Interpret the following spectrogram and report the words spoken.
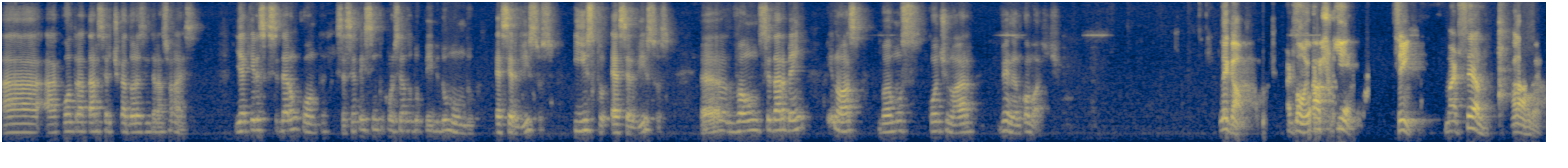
a, a contratar certificadoras internacionais. E aqueles que se deram conta que 65% do PIB do mundo é serviços, e isto é serviços, é, vão se dar bem e nós vamos continuar vendendo commodity. Legal. Bom, eu acho que. Sim. Marcelo. Vai lá, Roberto.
